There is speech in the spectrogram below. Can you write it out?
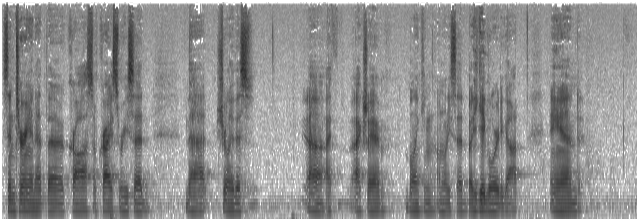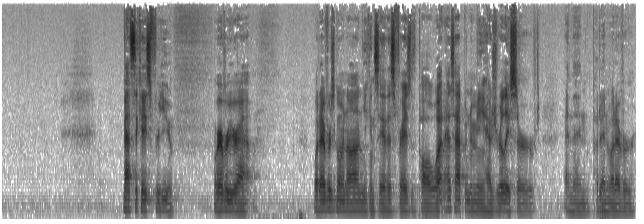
centurion at the cross of Christ, where he said that surely this, uh, I, actually, I'm blanking on what he said, but he gave glory to God. And that's the case for you, wherever you're at whatever's going on, you can say this phrase with Paul what has happened to me has really served, and then put in whatever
